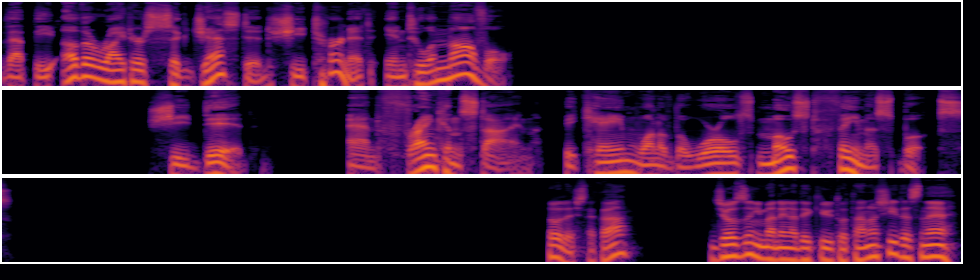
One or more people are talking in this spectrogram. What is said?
that the other writers suggested she turn it into a novel. She did, and Frankenstein became one of the world's most famous books. どうでしたか上手に真似ができると楽しいですね。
